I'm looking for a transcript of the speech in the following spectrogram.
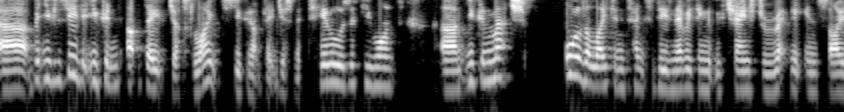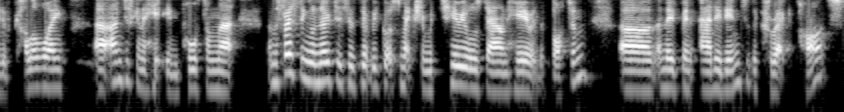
Uh, but you can see that you can update just lights, you can update just materials if you want. Um, you can match all of the light intensities and everything that we've changed directly inside of Colorway. Uh, I'm just going to hit import on that. And the first thing you'll notice is that we've got some extra materials down here at the bottom, uh, and they've been added into the correct parts.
